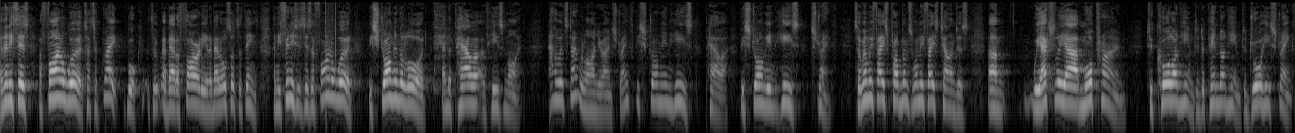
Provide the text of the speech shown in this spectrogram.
And then he says a final word. So it's a great book. It's about authority and about all sorts of things. And he finishes, says a final word be strong in the Lord and the power of his might. In other words, don't rely on your own strength. Be strong in his power. Be strong in his strength. So when we face problems, when we face challenges, um, we actually are more prone to call on him, to depend on him, to draw his strength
